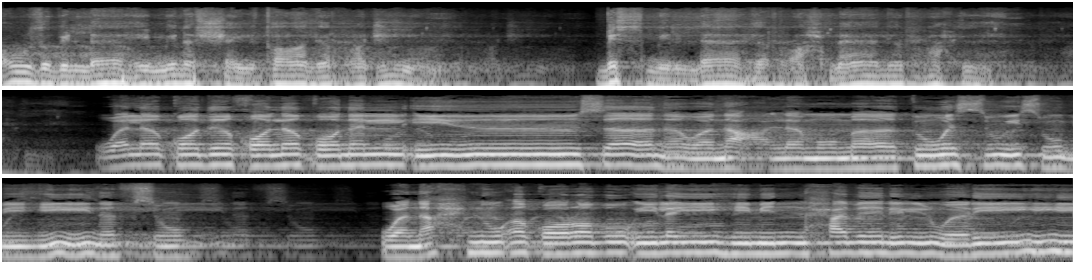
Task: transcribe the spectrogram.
أعوذ بالله من الشيطان الرجيم. بسم الله الرحمن الرحيم. ولقد خلقنا الإنسان ونعلم ما توسوس به نفسه. ونحن أقرب إليه من حبل الوريد.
